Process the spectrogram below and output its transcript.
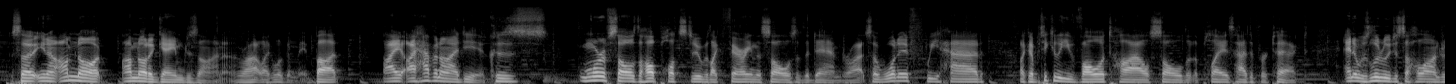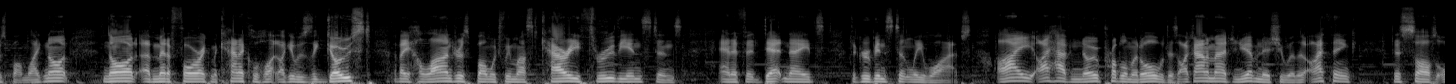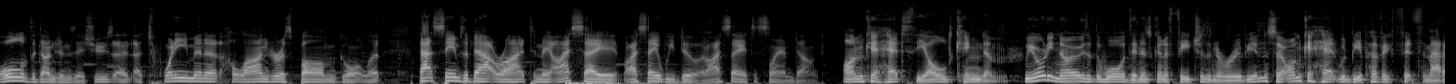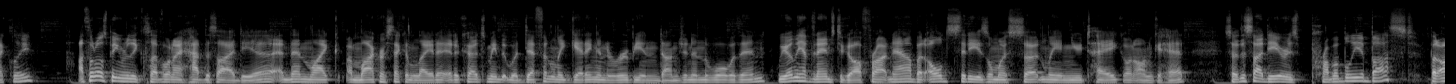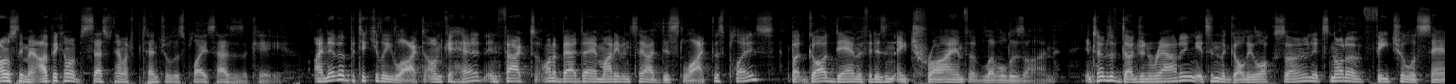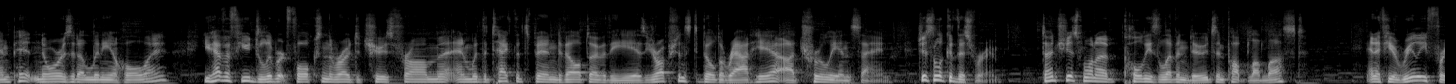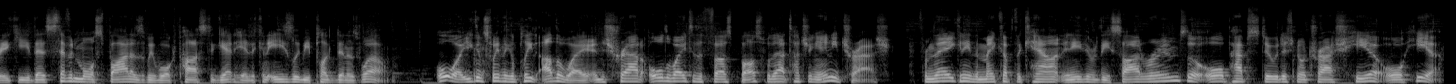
So, you know, I'm not I'm not a game designer, right? Like look at me. But I, I have an idea, because Maw of Souls, the whole plot's to do with like ferrying the souls of the damned, right? So what if we had like a particularly volatile soul that the players had to protect. And it was literally just a Halandris bomb, like not not a metaphoric mechanical, like it was the ghost of a Halandris bomb which we must carry through the instance and if it detonates, the group instantly wipes. I, I have no problem at all with this. I can't imagine you have an issue with it. I think this solves all of the dungeon's issues. A, a 20 minute Halandris bomb gauntlet. That seems about right to me. I say I say we do it. I say it's a slam dunk. Ahn'kahet, the Old Kingdom. We already know that the War Within is going to feature the Nerubian, so Ahn'kahet would be a perfect fit thematically. I thought I was being really clever when I had this idea, and then like a microsecond later, it occurred to me that we're definitely getting a Nerubian dungeon in the War Within. We only have the names to go off right now, but Old City is almost certainly a new take on Ahn'kahet. So this idea is probably a bust. But honestly, man, I've become obsessed with how much potential this place has as a key. I never particularly liked Ahn'kahet. In fact, on a bad day, I might even say I dislike this place. But goddamn if it isn't a triumph of level design. In terms of dungeon routing, it's in the Goldilocks zone. It's not a featureless sandpit, nor is it a linear hallway. You have a few deliberate forks in the road to choose from, and with the tech that's been developed over the years, your options to build a route here are truly insane. Just look at this room. Don't you just want to pull these 11 dudes and pop Bloodlust? And if you're really freaky, there's 7 more spiders we walked past to get here that can easily be plugged in as well. Or you can swing the complete other way and shroud all the way to the first boss without touching any trash. From there, you can either make up the count in either of these side rooms, or perhaps do additional trash here or here.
